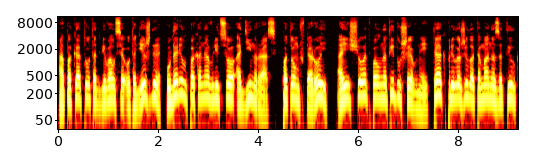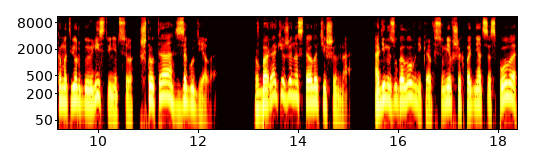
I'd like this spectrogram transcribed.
а пока тот отбивался от одежды, ударил пахана в лицо один раз, потом второй, а еще от полноты душевной так приложил атамана затылком о твердую лиственницу, что та загудела. В бараке же настала тишина. Один из уголовников, сумевших подняться с пола,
